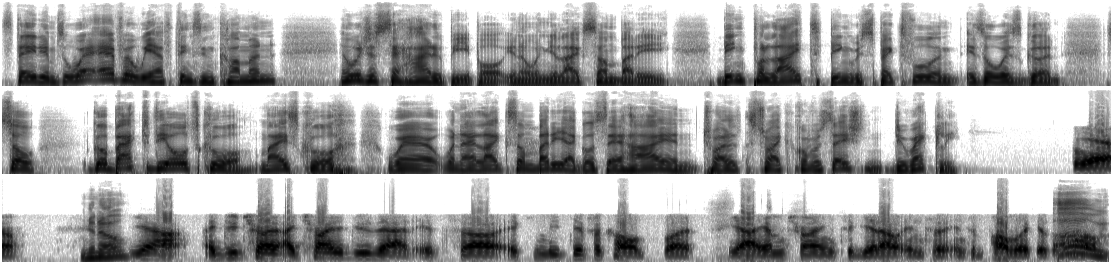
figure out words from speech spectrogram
stadiums, wherever we have things in common, and we just say hi to people. You know, when you like somebody, being polite, being respectful, and is always good. So. Go back to the old school, my school, where when I like somebody, I go say hi and try to strike a conversation directly. Yeah, You know? yeah, I do try. I try to do that. It's uh, it can be difficult, but yeah, I am trying to get out into into public as well. Oh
